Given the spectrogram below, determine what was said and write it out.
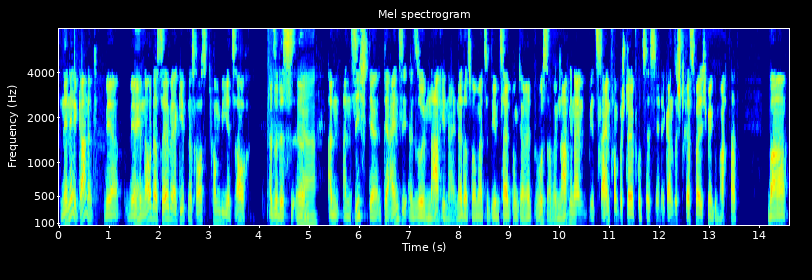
nee, nee, gar nicht. Wäre wär nee. genau dasselbe Ergebnis rausgekommen wie jetzt auch. Also das ja. ähm, an, an sich, der, der einzige, also im Nachhinein, ne, das war mir zu dem Zeitpunkt ja nicht bewusst, aber im Nachhinein, jetzt rein vom Bestellprozess her, der ganze Stress, weil ich mir gemacht hat, war,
